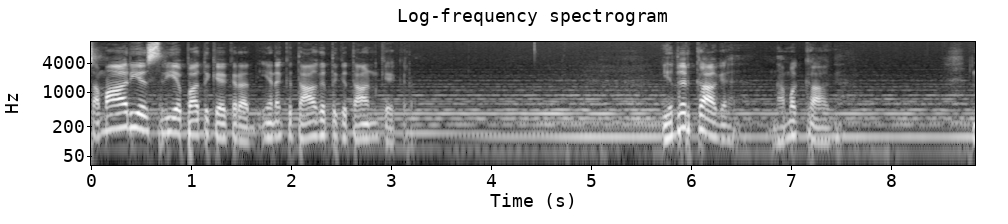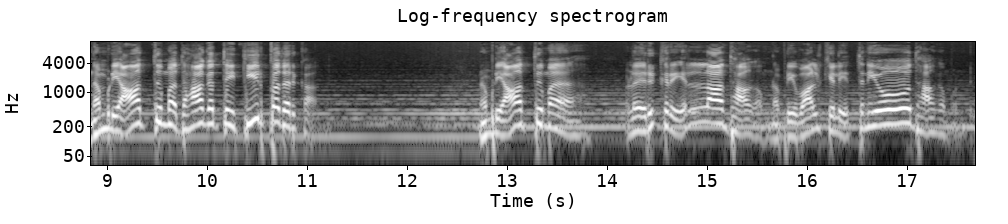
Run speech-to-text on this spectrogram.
சமாரிய ஸ்திரியை பார்த்து கேட்கிறார் எனக்கு தாகத்துக்கு தான் கேட்கிறார் எதற்காக? நமக்காக. நம்முடைய ஆத்தும தாகத்தை தீர்ப்பதற்காக. நம்முடைய ஆத்தும இருக்கிற எல்லா தாகம் நம்முடைய வாழ்க்கையில எத்தனையோ தாகம் உண்டு.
